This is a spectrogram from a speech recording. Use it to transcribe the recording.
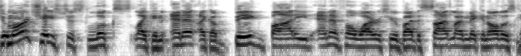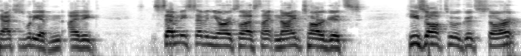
Ja'Marr Chase just looks like an like a big-bodied NFL wide receiver by the sideline, making all those catches. What do you have? I think 77 yards last night, nine targets. He's off to a good start.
